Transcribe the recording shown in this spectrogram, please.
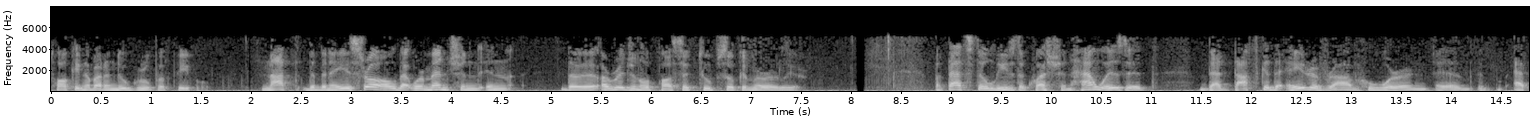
talking about a new group of people. Not the Bnei Yisrael that were mentioned in the original pasuk two psukim earlier. But that still leaves the question: How is it that Dafka the Erev Rav, who were uh, at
